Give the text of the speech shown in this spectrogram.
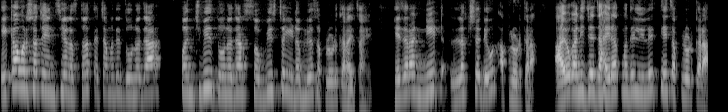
एका वर्षाचं एनसीएल असतं. त्याच्यामध्ये दोन हजार पंचवीस दोन हजार सव्वीसचं ईडब्ल्यू एस अपलोड करायचं आहे. हे जरा नीट लक्ष देऊन अपलोड करा. आयोगाने जे जाहिरात मध्ये लिहिले तेच अपलोड करा.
